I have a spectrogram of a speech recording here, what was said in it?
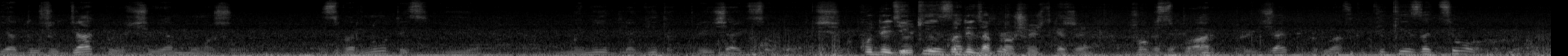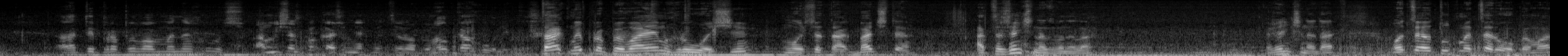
Я дуже дякую, що я можу звернутись і мені для діток приїжджають солодощі. Куди, Тільки куди за- запрошуєш, скажи? Фокс-парк, приїжджайте, будь ласка, тільки за цього. А ти пропивав мене гроші. А ми зараз покажемо, як ми це робимо. Алкоголік. Так, ми пропиваємо гроші. Ось отак, бачите? А це жінка дзвонила? Жінка, так? Оце тут ми це робимо,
